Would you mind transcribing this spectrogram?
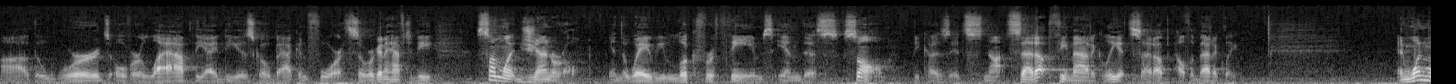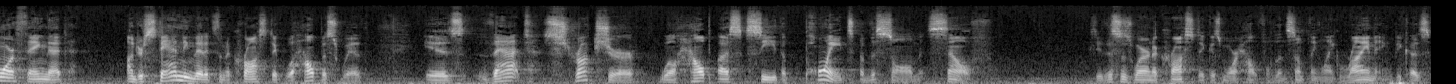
Uh, the words overlap, the ideas go back and forth. So we're going to have to be somewhat general in the way we look for themes in this psalm because it's not set up thematically, it's set up alphabetically. And one more thing that understanding that it's an acrostic will help us with is that structure will help us see the point of the psalm itself. See, this is where an acrostic is more helpful than something like rhyming, because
